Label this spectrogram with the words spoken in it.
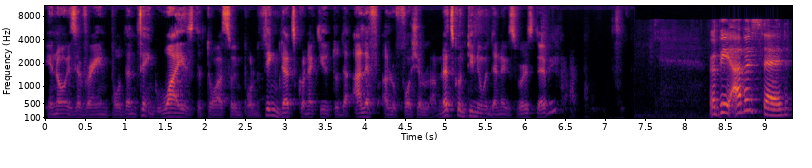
you know, is a very important thing. Why is the Torah so important thing? That's connected to the Aleph Alufo Shel Olam. Let's continue with the next verse, Debbie. Rabbi Abba said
